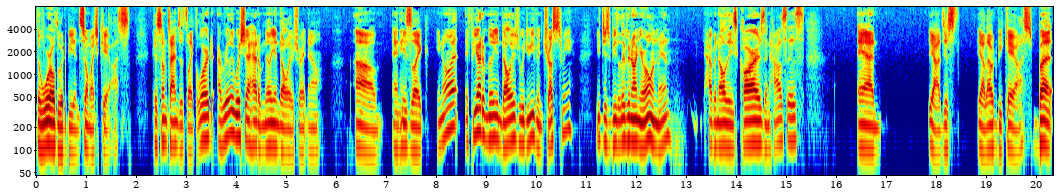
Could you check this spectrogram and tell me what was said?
the world would be in so much chaos. Because sometimes it's like, Lord, I really wish I had a million dollars right now. Um, and he's like, you know what? If you had a million dollars, would you even trust me? You'd just be living on your own, man. Having all these cars and houses. And yeah, just yeah, that would be chaos. But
